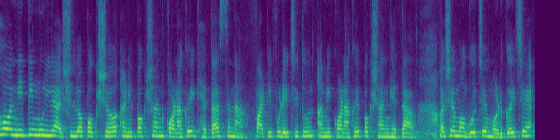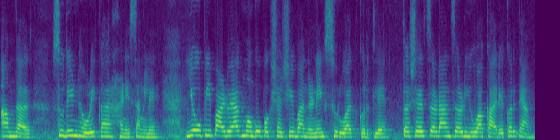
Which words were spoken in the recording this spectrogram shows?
हो नितीमूल्य आशिल्लो पक्ष आनी पक्षान कोणाकय घेता आसतना फाटी फुडें चिंतून आमी कोणाकय पक्षान घेता अशें मगोचे मडकयचे आमदार सुदीन ढवळीकार हांणी सांगलें. येवपी पाडव्याक मगो पक्षाची बांदणेक सुरवात करतले तशेंच चडांत चड युवा कार्यकर्त्यांक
